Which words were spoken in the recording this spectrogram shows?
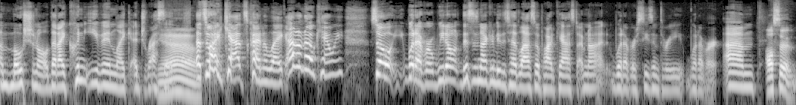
emotional that I couldn't even like address Yeah. it. That's why Kat's kind of like, I don't know, can we? So whatever. We don't. This is not going to be the Ted Lasso podcast. I'm not. Whatever. Season three. Whatever. Um. Also,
